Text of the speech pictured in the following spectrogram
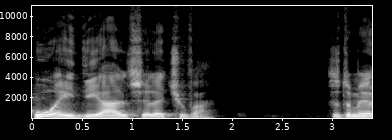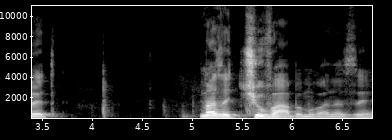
הוא האידיאל של התשובה. זאת אומרת, מה זה תשובה במובן הזה?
